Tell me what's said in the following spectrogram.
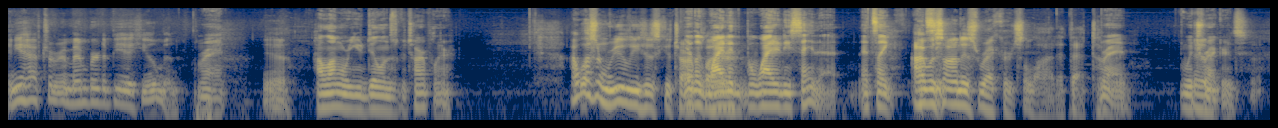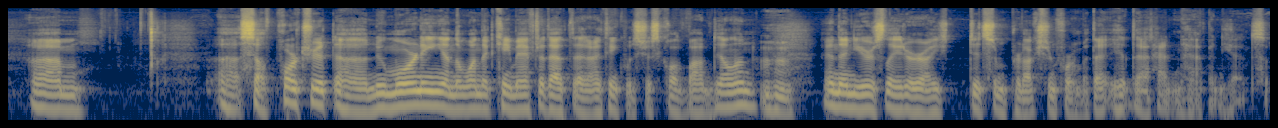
and you have to remember to be a human. Right. Yeah. How long were you Dylan's guitar player? I wasn't really his guitar Yeah, like player. why did but why did he say that? It's like I was on his records a lot at that time. Right. Which records? Uh, Self Portrait, uh, New Morning, and the one that came after that that I think was just called Bob Dylan. Mm-hmm. And then years later, I did some production for him, but that that hadn't happened yet. So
